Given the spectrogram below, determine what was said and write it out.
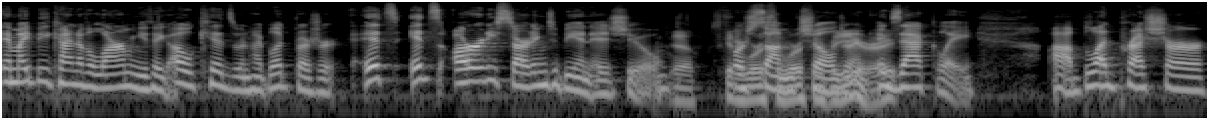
it might be kind of alarming. You think, oh, kids with high blood pressure, it's it's already starting to be an issue Yeah, for some children. year, right? Exactly. Uh, blood pressure,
